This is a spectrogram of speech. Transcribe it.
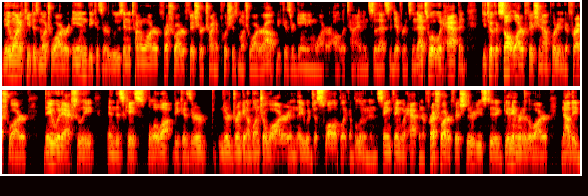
they want to keep as much water in because they're losing a ton of water. Freshwater fish are trying to push as much water out because they're gaining water all the time. And so that's the difference. And that's what would happen if you took a saltwater fish and now put it into freshwater. They would actually in this case blow up because they're they're drinking a bunch of water and they would just swell up like a balloon. And the same thing would happen to freshwater fish. They're used to getting rid of the water. Now they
